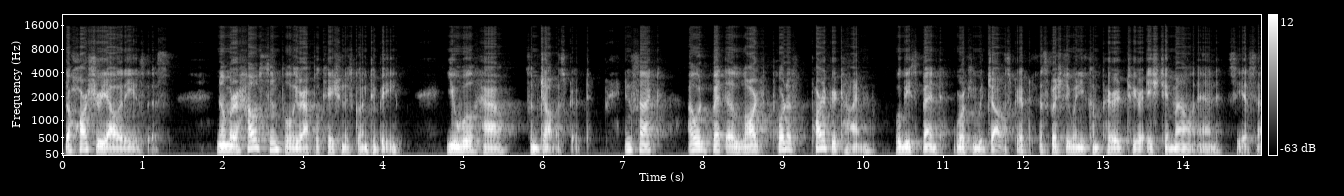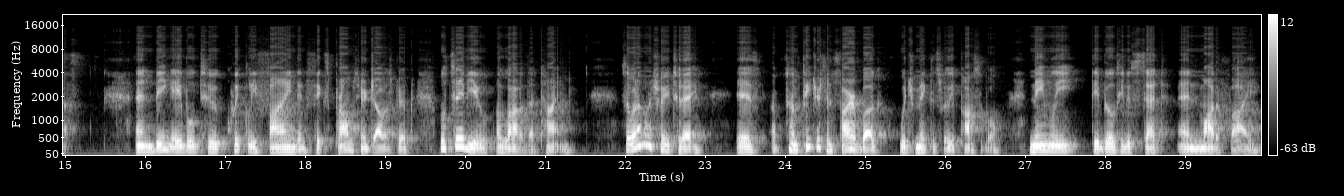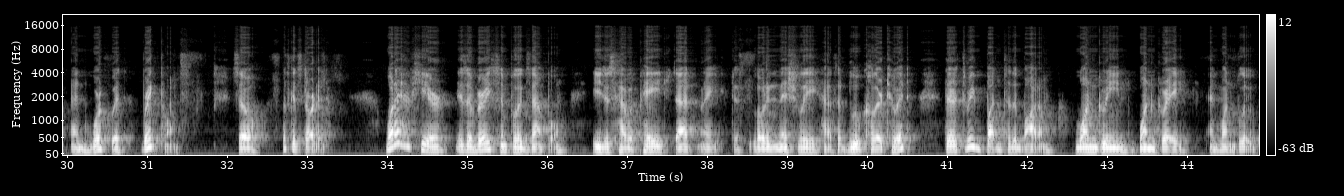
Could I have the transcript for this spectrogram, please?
The harsh reality is this. No matter how simple your application is going to be, you will have some JavaScript. In fact, I would bet that a large part of, part of your time will be spent working with JavaScript, especially when you compare it to your HTML and CSS. And being able to quickly find and fix problems in your JavaScript will save you a lot of that time. So what I'm going to show you today is uh, some features in Firebug which make this really possible, namely the ability to set and modify and work with breakpoints. So let's get started. What I have here is a very simple example. You just have a page that I just loaded initially has a blue color to it. There are three buttons at the bottom, one green, one gray, and one blue.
